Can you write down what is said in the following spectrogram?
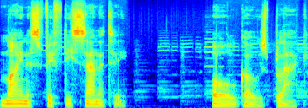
Minus 50 sanity. All goes black.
